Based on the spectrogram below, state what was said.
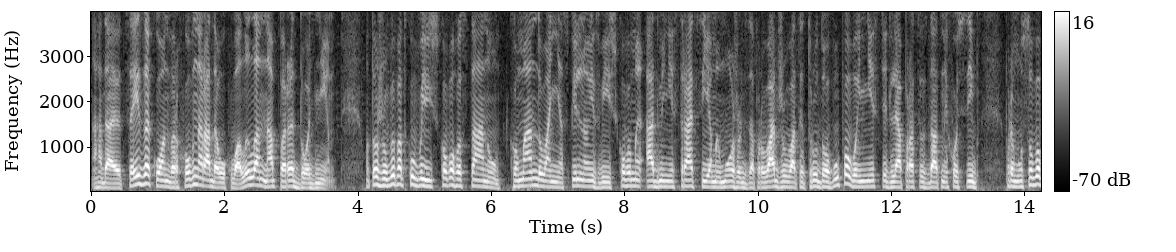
Нагадаю, цей закон Верховна Рада ухвалила напередодні. Отож, у випадку військового стану командування спільно із військовими адміністраціями можуть запроваджувати трудову повинність для працездатних осіб, примусово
